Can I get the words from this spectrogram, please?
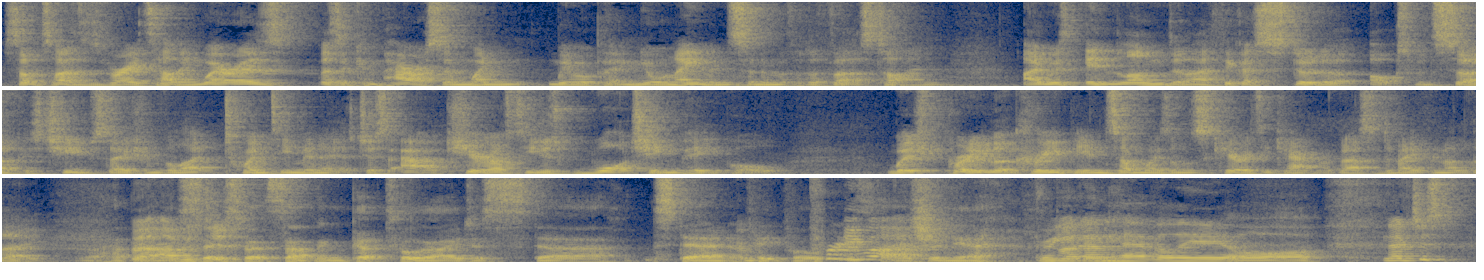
Sometimes it's very telling. Whereas, as a comparison, when we were putting your name in cinema for the first time, I was in London. I think I stood at Oxford Circus tube station for like 20 minutes, just out of curiosity, just watching people, which probably looked creepy in some ways on the security camera. But that's a debate for another day. But I was six just foot something gut tall guy just uh, staring at people. Pretty much. station, yeah. Breathing But, um, heavily or no, just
